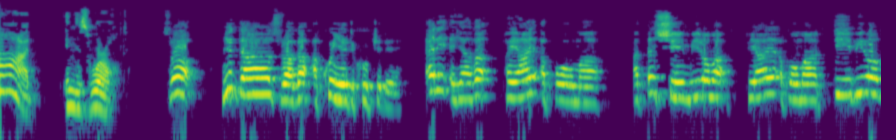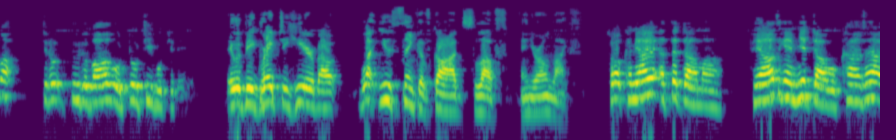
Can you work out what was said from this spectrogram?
God in this world. ဆိုတော့မေတ္တာဆိုတာကအခွင့်အရေးတစ်ခုဖြစ်တယ် အဲ့ဒီအရာကဖခင်ရဲ့အပေါ်မှာအသက်ရှင်ပြီးတော့မှဖခင်ရဲ့အပေါ်မှာတည်ပြီးတော့မှကျွန်တော်သူတစ်ပါးကိုတိုးထီဖို့ဖြစ်တယ် It would be great to hear about what you think of God's love in your own life. ဆိုတော့ခမရဲ့အသက်တာမှာဘုရားသခင်မေတ္တာကိုခံစားရ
